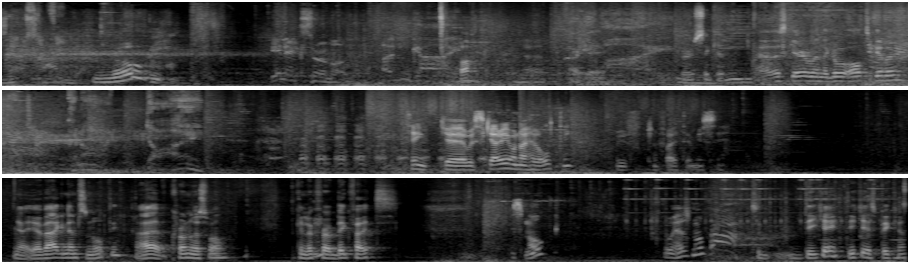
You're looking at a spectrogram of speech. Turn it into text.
blood. Time flows. No. Inexorable. Unkind. Fuck. Okay. There's again. Yeah, they're scary when they go all together. I think uh, we scary when I have ulti. We can fight them, you see. Yeah, you have Aghanim and ulti. I have Chrono as well. You can look for a big fight. Smoke? Do has er er have smoke? To DK? DK is big, huh?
